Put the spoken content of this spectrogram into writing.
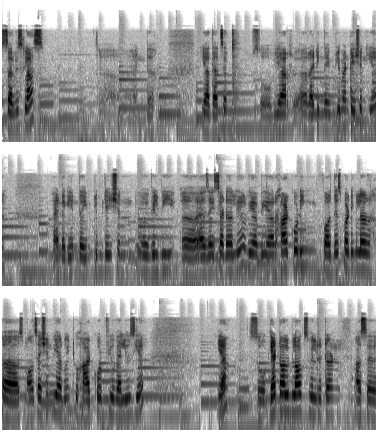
service class. And yeah that's it. So we are uh, writing the implementation here. And again the implementation uh, will be uh, as I said earlier we are we are hard coding for this particular uh, small session. We are going to hard code few values here. Yeah. So get all blogs will return us a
